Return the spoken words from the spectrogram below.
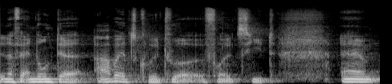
in der Veränderung der Arbeitskultur vollzieht. Ähm,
